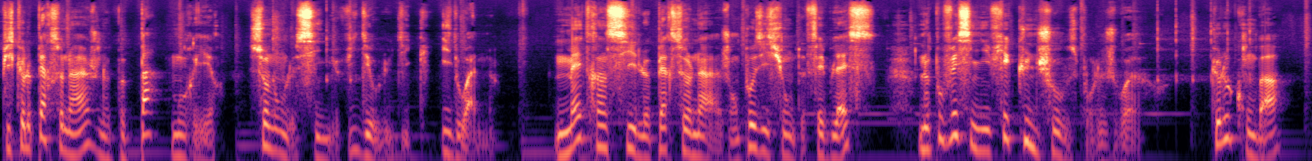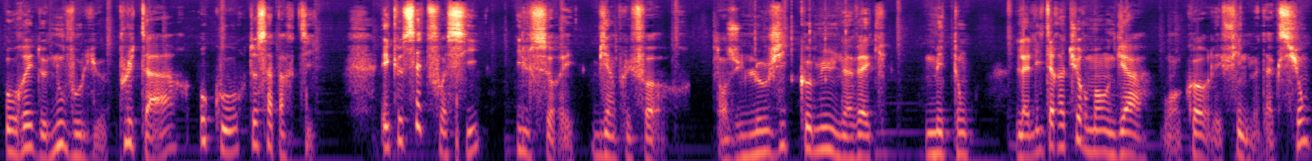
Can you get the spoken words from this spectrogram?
puisque le personnage ne peut pas mourir selon le signe vidéoludique idoine. Mettre ainsi le personnage en position de faiblesse ne pouvait signifier qu'une chose pour le joueur, que le combat aurait de nouveaux lieux plus tard au cours de sa partie, et que cette fois-ci, il serait bien plus fort. Dans une logique commune avec, mettons, la littérature manga ou encore les films d'action,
